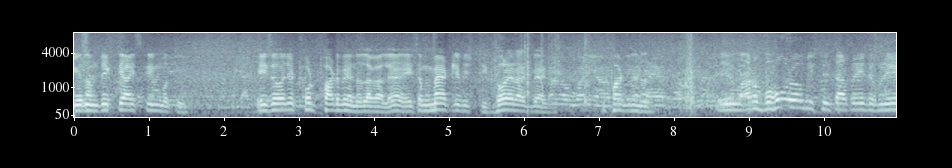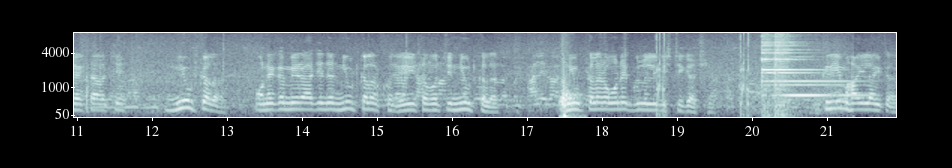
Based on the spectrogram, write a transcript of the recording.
একদম দেখতে আইসক্রিম মতো এইসব হচ্ছে ঠোঁট ফাটবে না লাগালে হ্যাঁ এইসব ম্যাট লিপস্টিক ধরে রাখবে একদম ফাটবে না এই আরও বহু রকম মিষ্টি তারপরে এই দেখুন এই একটা হচ্ছে নিউড কালার অনেকে মেয়েরা আছে যে নিউড কালার খোঁজে এই সব হচ্ছে নিউড কালার নিউড কালার অনেকগুলো লিপস্টিক আছে। ক্রিম হাইলাইটার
